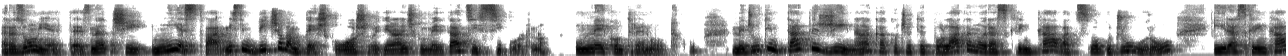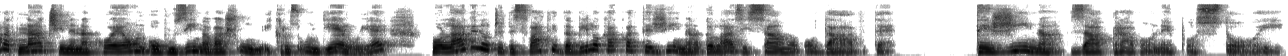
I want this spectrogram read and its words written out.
Razumijete? Znači, nije stvar, mislim, bit će vam teško u ošovoj dinamičkoj meditaciji sigurno u nekom trenutku. Međutim, ta težina, kako ćete polagano raskrinkavati svog džuru i raskrinkavati načine na koje on obuzima vaš um i kroz um djeluje, polagano ćete shvatiti da bilo kakva težina dolazi samo odavde. Težina zapravo ne postoji.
